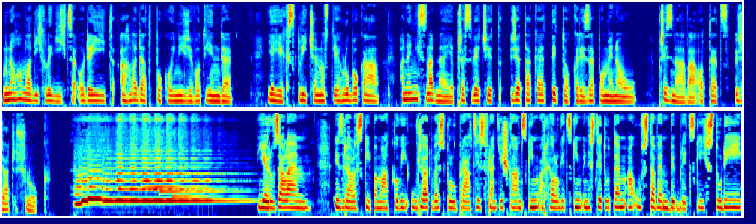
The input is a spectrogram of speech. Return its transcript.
mnoho mladých lidí chce odejít a hledat pokojný život jinde. Jejich sklíčenost je hluboká a není snadné je přesvědčit, že také tyto krize pominou, přiznává otec Žad Šluk. Jeruzalém. Izraelský památkový úřad ve spolupráci s Františkánským archeologickým institutem a Ústavem biblických studií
